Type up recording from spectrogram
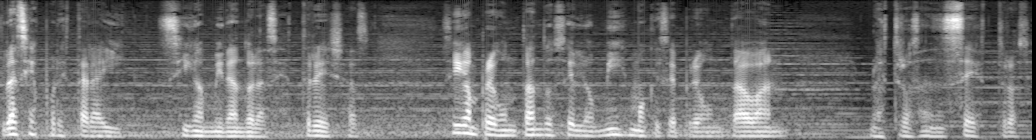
Gracias por estar ahí. Sigan mirando las estrellas sigan preguntándose lo mismo que se preguntaban nuestros ancestros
